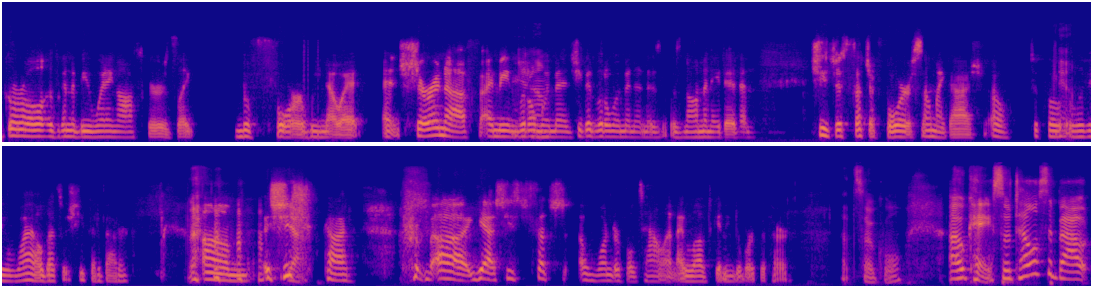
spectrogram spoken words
girl is going to be winning Oscars like before we know it. And sure enough, I mean, yeah. Little Women, she did Little Women and is, was nominated. And she's just such a force. Oh my gosh. Oh, to quote yeah. Olivia Wilde, that's what she said about her um she's yeah. god uh yeah she's such a wonderful talent. I loved getting to work with her. That's so cool. Okay so tell us about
